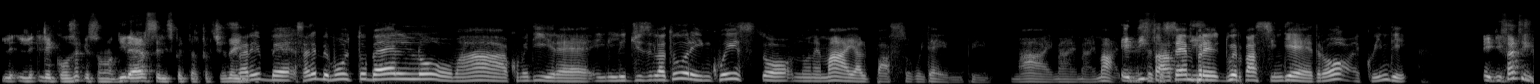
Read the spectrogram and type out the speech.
le, le, le cose che sono diverse rispetto al precedente. Sarebbe, sarebbe, molto bello, ma come dire, il legislatore in questo non è mai al passo coi tempi, mai, mai, mai, mai. E cioè, di fatti, sempre due passi indietro e quindi... E difatti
